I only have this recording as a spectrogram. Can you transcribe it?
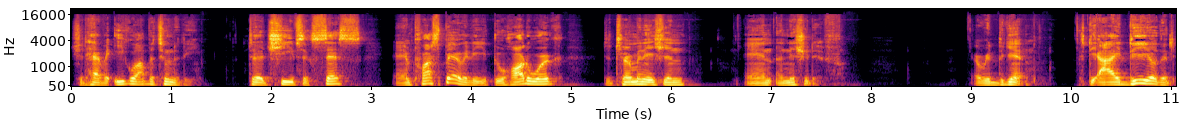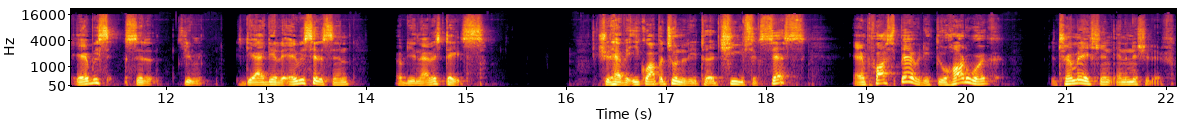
should have an equal opportunity to achieve success and prosperity through hard work, determination, and initiative. I read it again. It's the ideal that every citizen, excuse me, it's the idea that every citizen of the United States should have an equal opportunity to achieve success and prosperity through hard work, determination, and initiative.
